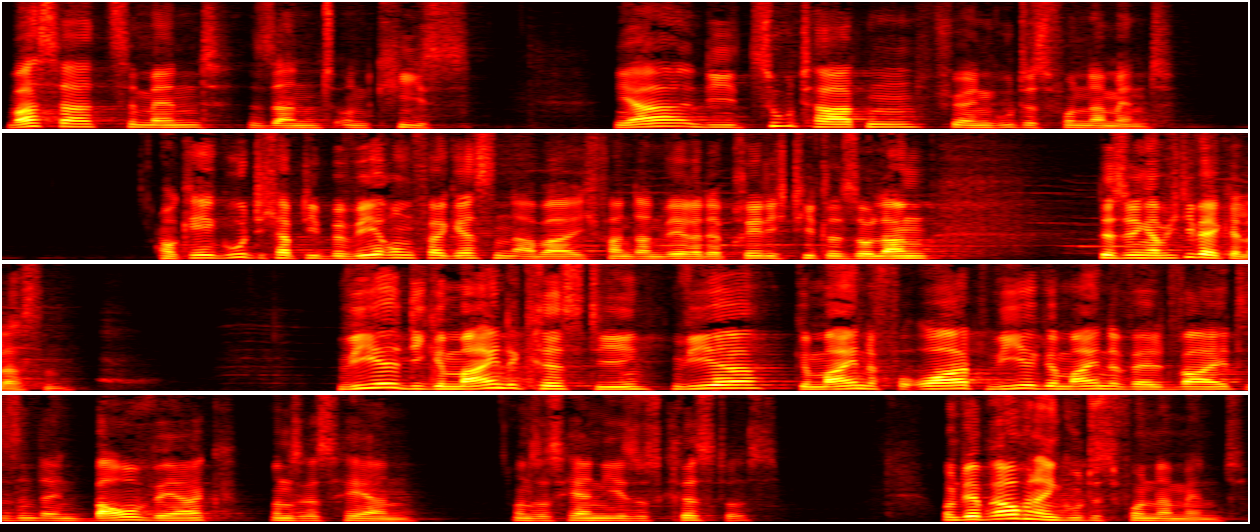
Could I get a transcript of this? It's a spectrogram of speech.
Wasser, Zement, Sand und Kies. Ja, die Zutaten für ein gutes Fundament. Okay, gut, ich habe die Bewährung vergessen, aber ich fand, dann wäre der Predigttitel so lang. Deswegen habe ich die weggelassen. Wir, die Gemeinde Christi, wir Gemeinde vor Ort, wir Gemeinde weltweit sind ein Bauwerk unseres Herrn, unseres Herrn Jesus Christus. Und wir brauchen ein gutes Fundament.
